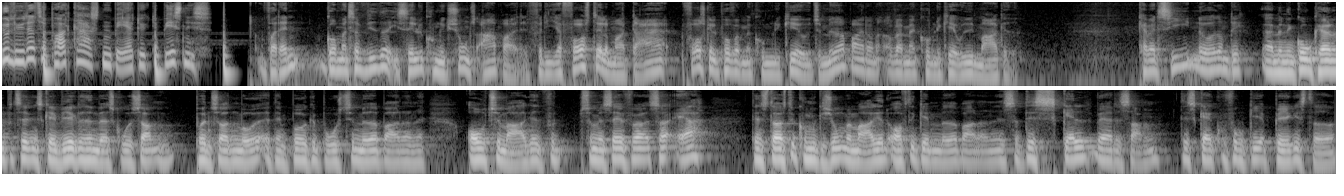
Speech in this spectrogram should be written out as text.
Du lytter til podcasten Bæredygtig Business. Hvordan går man så videre i selve kommunikationsarbejdet? Fordi jeg forestiller mig, at der er forskel på, hvad man kommunikerer ud til medarbejderne, og hvad man kommunikerer ud i markedet. Kan man sige noget om det? Ja, men en god kernefortælling skal i virkeligheden være skruet sammen på en sådan måde, at den både kan bruges til medarbejderne og til markedet. For som jeg sagde før, så er den største kommunikation med markedet ofte gennem medarbejderne, så det skal være det samme. Det skal kunne fungere begge steder.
